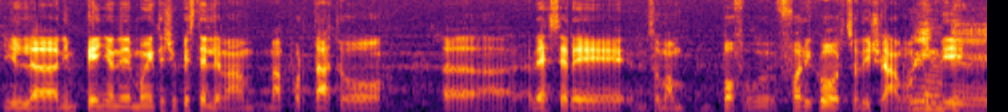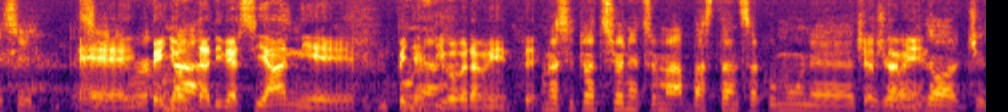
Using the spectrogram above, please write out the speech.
l'impegno nel Movimento 5 Stelle mi ha portato ad essere insomma, un po' fuori corso diciamo, quindi, quindi sì, è sì, impegno una, da diversi anni sì, e impegnativo una, veramente. Una situazione insomma, abbastanza comune tra i giovani d'oggi,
